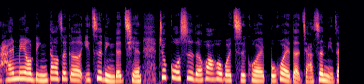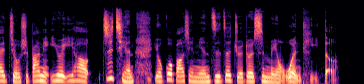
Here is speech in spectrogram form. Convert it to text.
还没有领到这个一次领的钱就过世的话，会不会吃亏？不会的。假设你在九十八年一月一号之前有过保险年资，这绝对是没有问题的。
